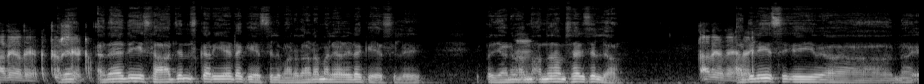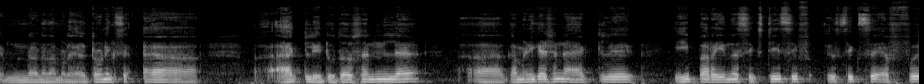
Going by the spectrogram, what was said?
അതെ. അതെ തീർച്ചയായിട്ടും. അതായത് ഈ സാജൻ സ്കറിയയുടെ കേസിൽ മറുനാട മലയാളിയുടെ കേസിൽ ഇപ്പം ഞാൻ അന്ന് സംസാരിച്ചല്ലോ. അതെ അതെ അതെ. അതിൽ ഈ എന്താണ് നമ്മൾ ഇലക്ട്രോണിക്സ് ആക്ടിൽ ടു തൗസൻഡിലെ കമ്മ്യൂണിക്കേഷൻ ആക്ടിൽ ഈ പറയുന്ന സിക്സ്റ്റി സിഫ് സിക്സ് എഫ്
